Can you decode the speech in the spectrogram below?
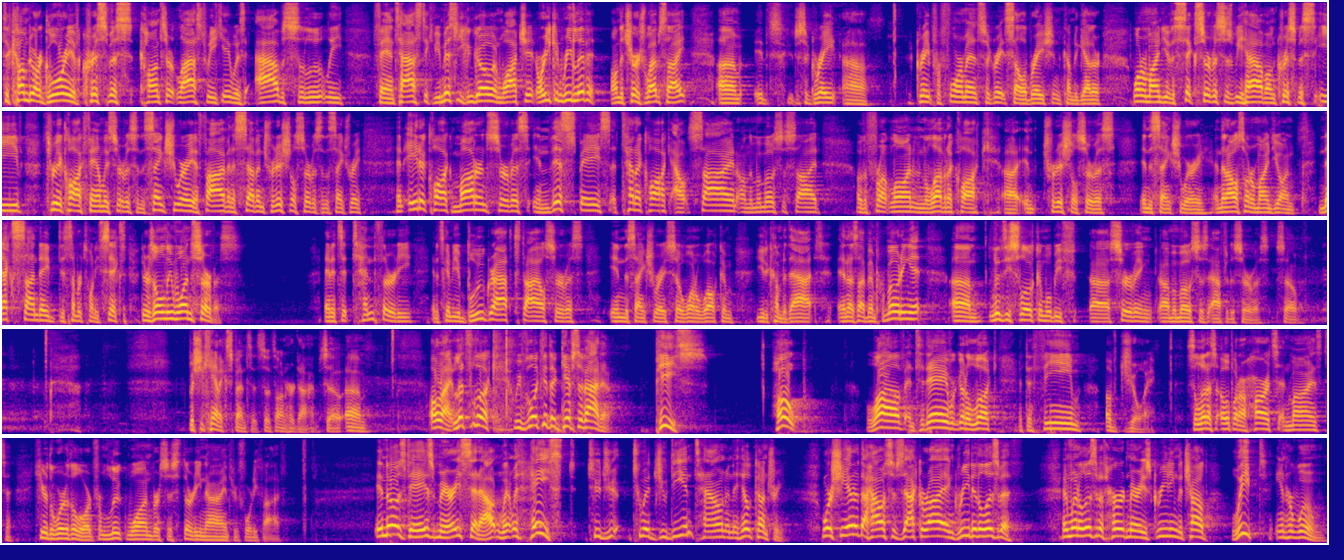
to come to our Glory of Christmas concert last week. It was absolutely fantastic. If you missed it, you can go and watch it, or you can relive it on the church website. Um, it's just a great, uh, great performance, a great celebration come together. I want to remind you of the six services we have on Christmas Eve: three o'clock family service in the sanctuary, a five and a seven traditional service in the sanctuary an 8 o'clock modern service in this space, a 10 o'clock outside on the mimosa side, of the front lawn and 11 o'clock uh, in traditional service in the sanctuary. And then I also want to remind you on next Sunday, December 26th, there's only one service. And it's at 10:30, and it's going to be a bluegrass style service in the sanctuary. So I want to welcome you to come to that. And as I've been promoting it, um, Lindsay Slocum will be uh, serving uh, mimosas after the service. So, but she can't expense it, so it's on her dime. So. Um, all right, let's look. We've looked at the gifts of Advent peace, hope, love, and today we're going to look at the theme of joy. So let us open our hearts and minds to hear the word of the Lord from Luke 1, verses 39 through 45. In those days, Mary set out and went with haste to, Ju- to a Judean town in the hill country, where she entered the house of Zachariah and greeted Elizabeth. And when Elizabeth heard Mary's greeting, the child leaped in her womb.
